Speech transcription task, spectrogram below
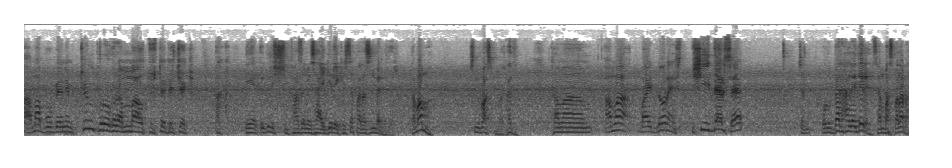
Ama bu benim tüm programımı alt üst edecek. Bak eğer öbür iş için fazla mesai gerekirse parasını verilir. Tamam mı? Şimdi bas bunları hadi. Tamam ama Bay Lawrence bir şey derse... Canım onu ben hallederim. Sen bas bana bak.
